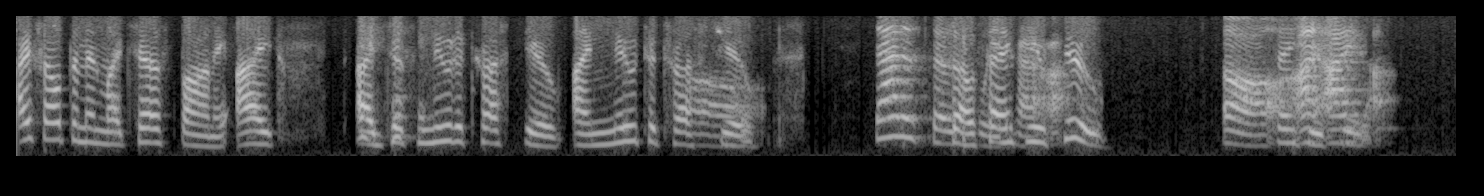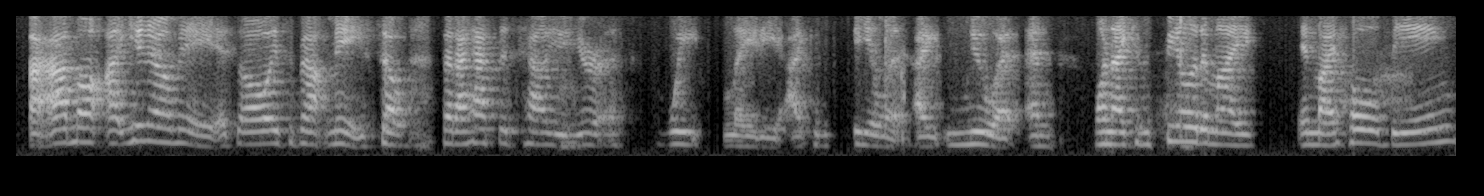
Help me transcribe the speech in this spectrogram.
I felt them in my chest, Bonnie. I I just knew to trust you. I knew to trust you. Oh, That is so, So sweet. thank you too. Oh, Thank I, you, I, too. I, I'm, all, I, you know me. It's always about me. So, but I have to tell you, you're a sweet lady. I can feel it. I knew it, and when I can feel it in my in my whole being,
